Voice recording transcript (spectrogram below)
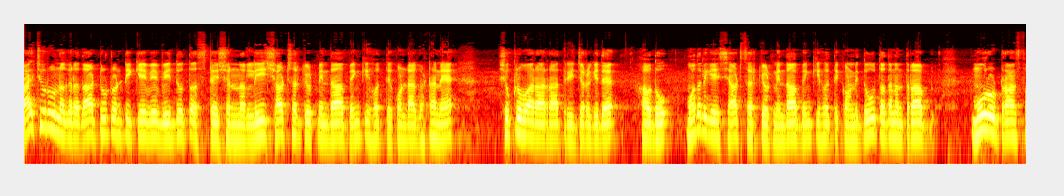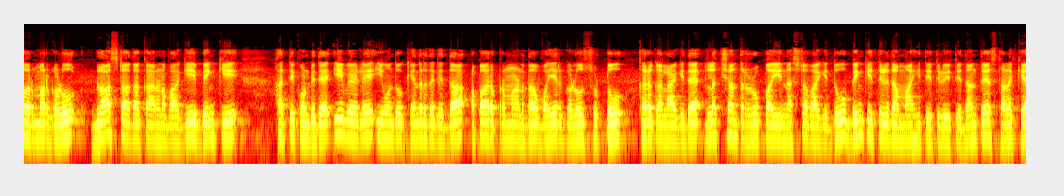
ರಾಯಚೂರು ನಗರದ ಟು ಟ್ವೆಂಟಿ ಕೆವಿ ವಿದ್ಯುತ್ ಸ್ಟೇಷನ್ನಲ್ಲಿ ಶಾರ್ಟ್ ಸರ್ಕ್ಯೂಟ್ನಿಂದ ಬೆಂಕಿ ಹೊತ್ತಿಕೊಂಡ ಘಟನೆ ಶುಕ್ರವಾರ ರಾತ್ರಿ ಜರುಗಿದೆ. ಹೌದು, ಮೊದಲಿಗೆ ಶಾರ್ಟ್ ಸರ್ಕ್ಯೂಟ್ನಿಂದ ಬೆಂಕಿ ಹೊತ್ತಿಕೊಂಡಿದ್ದು, ತದನಂತರ ಮೂರು ಟ್ರಾನ್ಸ್ಫಾರ್ಮರ್ಗಳು ಬ್ಲಾಸ್ಟ್ ಆದ ಕಾರಣವಾಗಿ ಬೆಂಕಿ ಹತ್ತಿಕೊಂಡಿದೆ. ಈ ವೇಳೆ ಈ ಒಂದು ಕೇಂದ್ರದಲ್ಲಿದ್ದ ಅಪಾರ ಪ್ರಮಾಣದ ವೈರ್ಗಳು ಸುಟ್ಟು ಕರಗಲಾಗಿದೆ. ಲಕ್ಷಾಂತರ ರೂಪಾಯಿ ನಷ್ಟವಾಗಿದ್ದು ಬೆಂಕಿ ತಿಳಿದ ಮಾಹಿತಿ ತಿಳಿಯುತ್ತಿದ್ದಂತೆ ಸ್ಥಳಕ್ಕೆ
